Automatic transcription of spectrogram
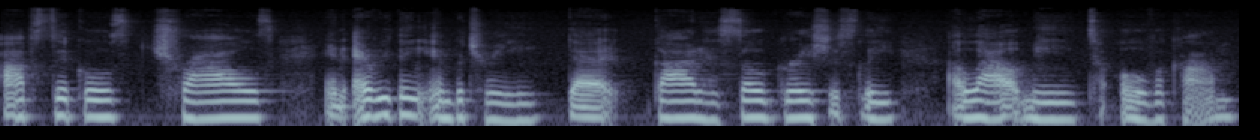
obstacles, trials, and everything in between that God has so graciously allowed me to overcome.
